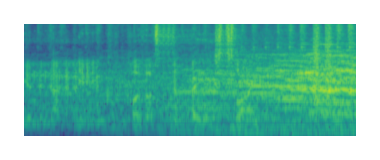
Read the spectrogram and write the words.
You're not even close to the baseline.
